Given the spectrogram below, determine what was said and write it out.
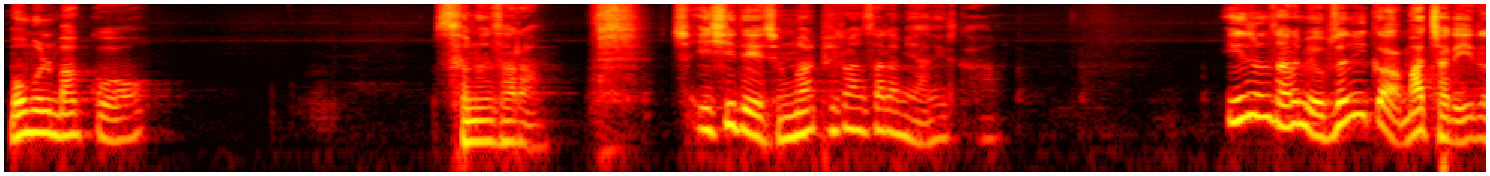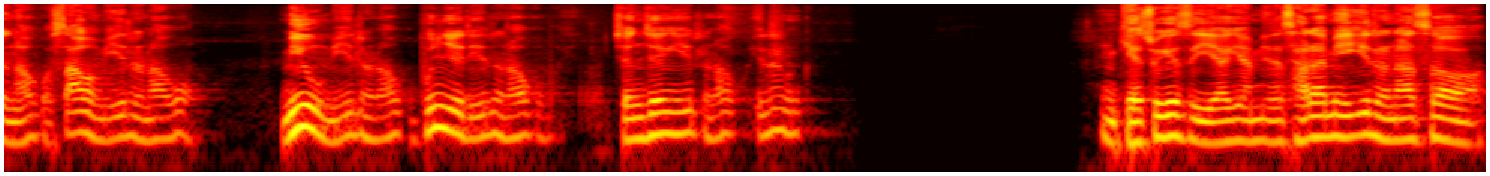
몸을 맞고 서는 사람, 이 시대에 정말 필요한 사람이 아닐까. 이런 사람이 없으니까 마찰이 일어나고 싸움이 일어나고 미움이 일어나고 분열이 일어나고 전쟁이 일어나고 이러는 거. 계속해서 이야기합니다. 사람이 일어나서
